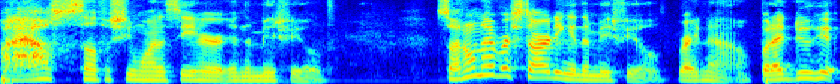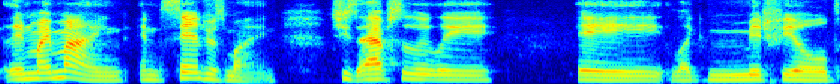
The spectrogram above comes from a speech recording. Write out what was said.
but I also selfishly want to see her in the midfield. So I don't have her starting in the midfield right now, but I do in my mind, in Sandra's mind, she's absolutely a like midfield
